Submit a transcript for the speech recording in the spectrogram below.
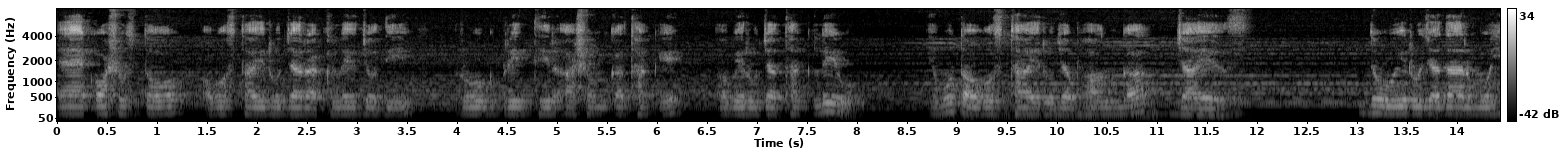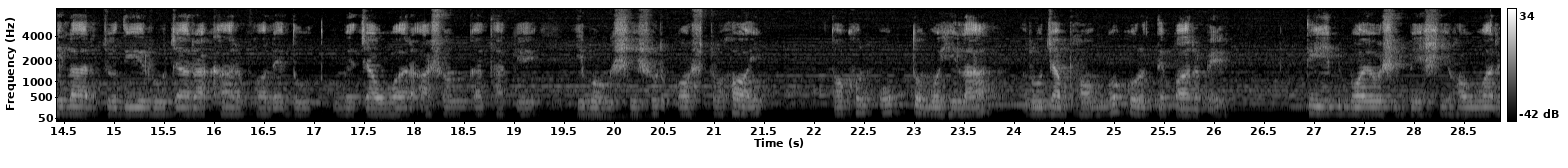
এক অসুস্থ অবস্থায় রোজা রাখলে যদি রোগ বৃদ্ধির আশঙ্কা থাকে, তবে রোজা থাকলেও এমত অবস্থায় রোজা ভাঙ্গা জায়েজ। দুই, রোজাদার মহিলার যদি রোজা রাখার ফলে দুধ কমে যাওয়ার আশঙ্কা থাকে এবং শিশুর কষ্ট হয়, তখন উক্ত মহিলা রোজা ভঙ্গ করতে পারবে। তিন, বয়স বেশি হওয়ার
